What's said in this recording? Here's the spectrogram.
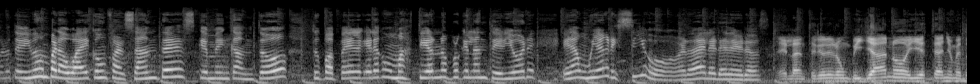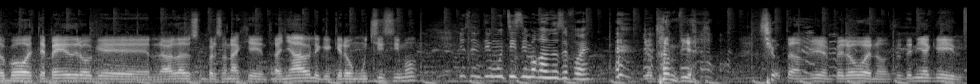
Bueno, te vimos en Paraguay con Farsantes, que me encantó. Tu papel era como más tierno porque el anterior era muy agresivo, ¿verdad? El Herederos. El anterior era un villano y este año me tocó este Pedro, que la verdad es un personaje entrañable, que quiero muchísimo. Yo sentí muchísimo cuando se fue. Yo también, yo también, pero bueno, se tenía que ir.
